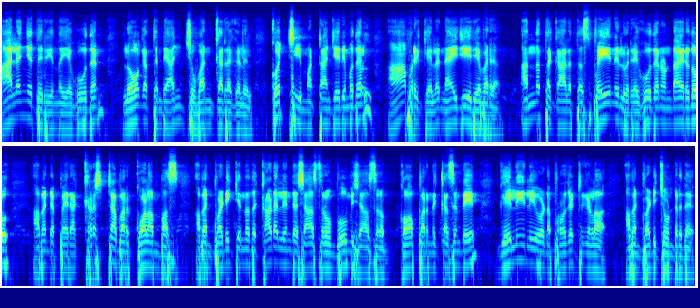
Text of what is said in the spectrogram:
അലഞ്ഞു തിരിയുന്ന യഹൂദൻ ലോകത്തിന്റെ അഞ്ചു വൻകരകളിൽ കൊച്ചി മട്ടാഞ്ചേരി മുതൽ ആഫ്രിക്കയിലെ നൈജീരിയ വരെ. അന്നത്തെ കാലത്ത് സ്പെയിനിൽ ഒരു യഹൂദൻ ഉണ്ടായിരുന്നു. അവന്റെ പേര് ക്രിസ്റ്റഫർ കൊളംബസ്. അവൻ പഠിക്കുന്നത് കടലിന്റെ ശാസ്ത്രവും ഭൂമിശാസ്ത്രം. കോപ്പർനിക്കസിന്റെയും ഗലീലിയോയുടെ പ്രൊജക്ടുകൾ അവൻ പഠിച്ചുകൊണ്ടിരുന്നത്.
